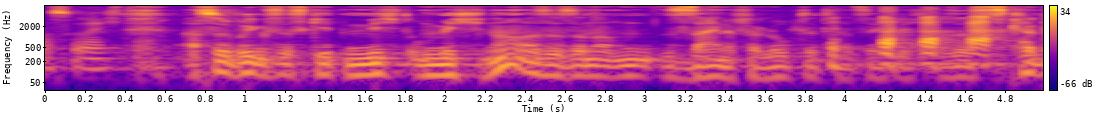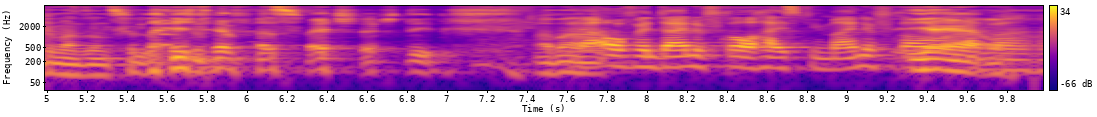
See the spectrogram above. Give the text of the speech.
hast du recht. Ja. Achso, übrigens, es geht nicht um mich, ne? also, sondern um seine Verlobte tatsächlich. Also das könnte man sonst vielleicht etwas falsch verstehen. Aber, ja, auch wenn deine Frau heißt wie meine Frau. Ja, ja aber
